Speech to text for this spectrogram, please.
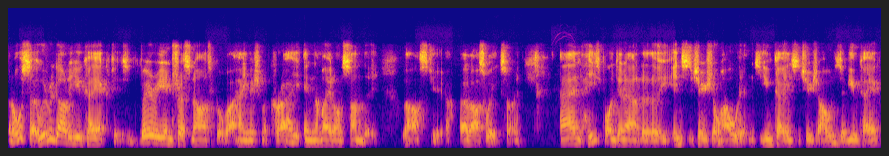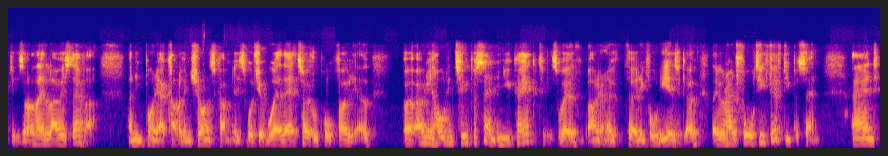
And also, with regard to UK equities, very interesting article by Hamish McRae in the Mail on Sunday last year, uh, last week, sorry. And he's pointing out that the institutional holdings, UK institutional holdings of UK equities, are their lowest ever. And he pointed out a couple of insurance companies, which are where their total portfolio are only holding 2% in UK equities, where, I don't know, 30, 40 years ago, they were had 40, 50%. And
